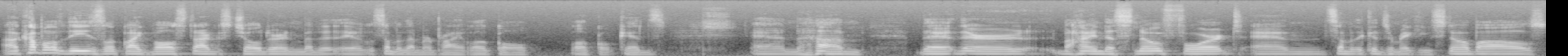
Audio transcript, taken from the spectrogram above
A couple of these look like Volstagg's children, but it, some of them are probably local local kids. And um, they're, they're behind a snow fort, and some of the kids are making snowballs.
